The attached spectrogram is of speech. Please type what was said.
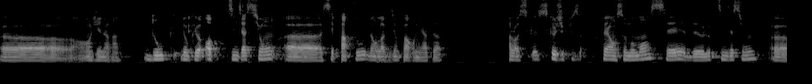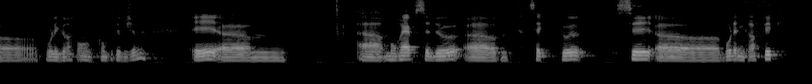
euh, en général. Donc, Donc euh, optimisation, euh, c'est partout dans la vision par ordinateur. Alors, ce que, je fais en ce moment, c'est de l'optimisation pour les graphes en computer vision. Et mon rêve, c'est de, que ces modèles graphiques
